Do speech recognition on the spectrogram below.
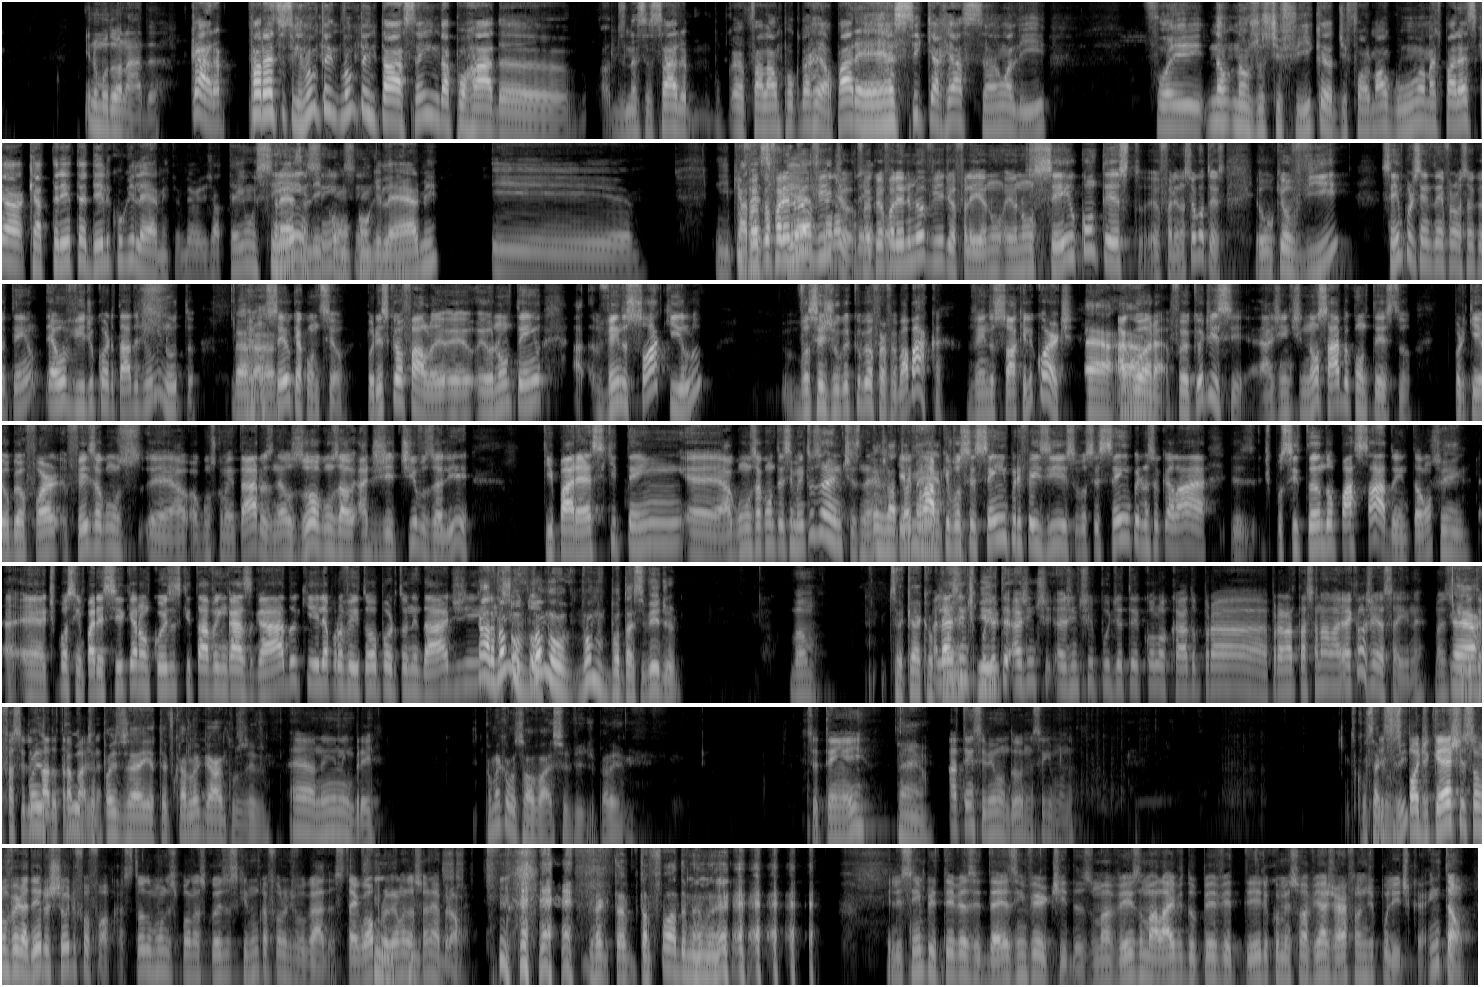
E não mudou nada. Cara, parece assim, vamos, te vamos tentar, sem dar porrada desnecessária, eh, falar um pouco da real. Parece que a reação ali foi. Não, não justifica de forma alguma, mas parece que a, que a treta é dele com o Guilherme, entendeu? Ele já tem um estresse ali sim, com, sim, com o Guilherme. E. E que foi o que eu falei no meu vídeo. Foi o que eu falei no meu vídeo. Eu falei, eu não, eu não sei o contexto. Eu falei, não sei o contexto. Eu, o que eu vi, 100% da informação que eu tenho é o vídeo cortado de um minuto. Uhum. Eu não sei o que aconteceu. Por isso que eu falo, eu, eu, eu não tenho. Vendo só aquilo, você julga que o Belfort foi babaca, vendo só aquele corte. É, é. Agora, é. foi o que eu disse, a gente não sabe o contexto, porque o Belfort fez alguns, é, alguns comentários, né, usou alguns adjetivos ali que parece que tem é, alguns acontecimentos antes, né? Exatamente. Que ele fala, ah, porque você sempre fez isso, você sempre não sei o que lá, tipo, citando o passado. Então, Sim. É, é tipo assim, parecia que eram coisas que estavam engasgado, que ele aproveitou a oportunidade Cara, vamos, vamos, vamos botar esse vídeo? Vamos. Você quer que eu Aliás, a gente, podia ter, a, gente, a gente podia ter colocado para a Natasha na live. É que ela já ia sair, né? Mas é, podia ter facilitado pois, o trabalho. Puta, né? Pois é, ia ter ficado legal, inclusive. É, eu nem lembrei. Como é que eu vou salvar esse vídeo? Peraí. Você tem aí? Tenho. Ah, tem, você me mandou, não sei que mandou. Consegue Esses ouvir? podcasts são um verdadeiro show de fofocas. Todo mundo expondo as coisas que nunca foram divulgadas. Tá igual o programa da Sônia Abrão. tá, tá foda mesmo, né? Ele sempre teve as ideias invertidas. Uma vez, numa live do PVT, ele começou a viajar falando de política. Então,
